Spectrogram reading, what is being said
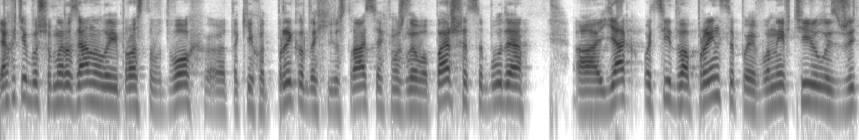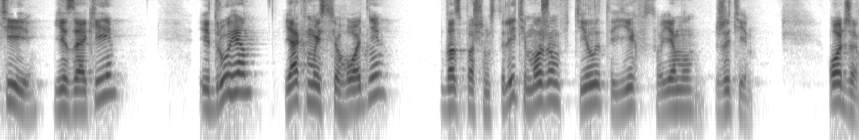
я хотів би, щоб ми розглянули її просто в двох е, таких от прикладах, ілюстраціях. Можливо, перше, це буде, е, як оці два принципи вони втілились в житті Єзекії. І друге, як ми сьогодні, в 21 столітті, можемо втілити їх в своєму житті. Отже,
